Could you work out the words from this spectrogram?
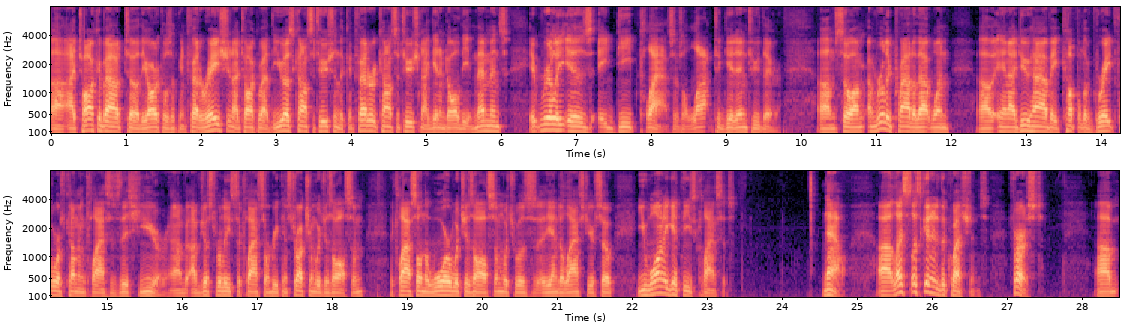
uh, I talk about uh, the Articles of Confederation. I talk about the U.S. Constitution, the Confederate Constitution. I get into all the amendments. It really is a deep class. There's a lot to get into there. Um, so I'm, I'm really proud of that one. Uh, and I do have a couple of great forthcoming classes this year. I've, I've, just released a class on Reconstruction, which is awesome. The class on the war, which is awesome, which was the end of last year. So you want to get these classes. Now, uh, let's let's get into the questions first. Um,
